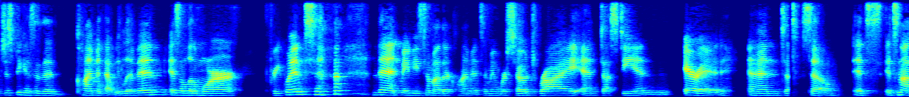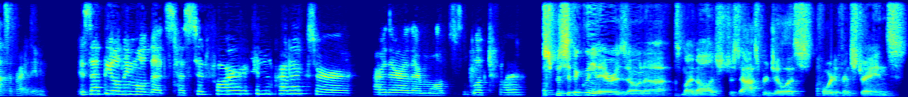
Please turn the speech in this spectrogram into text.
just because of the climate that we live in, is a little more frequent than maybe some other climates. I mean, we're so dry and dusty and arid, and so it's it's not surprising. Is that the only mold that's tested for in the products, or are there other molds looked for? Specifically in Arizona, to my knowledge, just aspergillus, four different strains,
